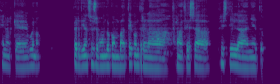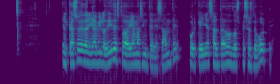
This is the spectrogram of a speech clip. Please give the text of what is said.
en el que, bueno, perdió en su segundo combate contra la francesa Priscilla Nieto. El caso de Daria Vilodid es todavía más interesante porque ella ha saltado dos pesos de golpe.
